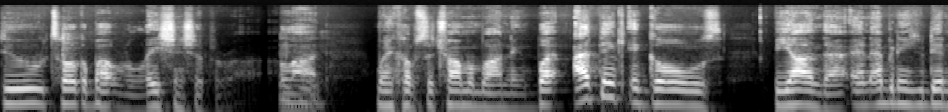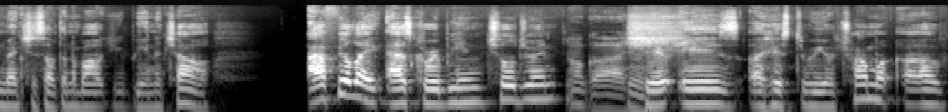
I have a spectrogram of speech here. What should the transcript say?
do talk about relationships a lot- Mm-hmm. lot when it comes to trauma bonding, but I think it goes beyond that. And Ebony, you did mention something about you being a child. I feel like as Caribbean children, oh gosh there is a history of trauma of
